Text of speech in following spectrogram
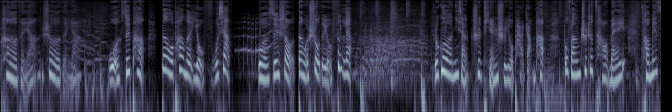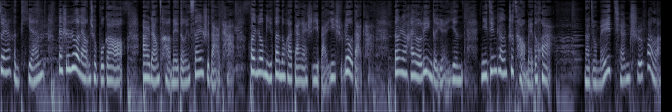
胖又怎样？瘦又怎样？我虽胖，但我胖的有福相；我虽瘦，但我瘦的有分量。如果你想吃甜食又怕长胖，不妨吃吃草莓。草莓虽然很甜，但是热量却不高。二两草莓等于三十大卡，换成米饭的话，大概是一百一十六大卡。当然还有另一个原因，你经常吃草莓的话，那就没钱吃饭了。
